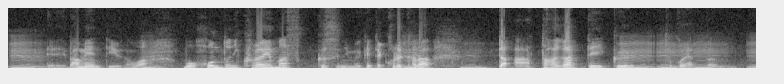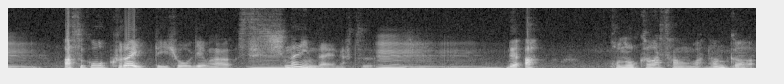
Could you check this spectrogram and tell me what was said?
うん。えー場面っていうのは、うん。もう本当にクライマックスに向けてこれからうん。ダーッと上がっていくうんとこやったの、うん。うんあそこを暗いっていう表現はしないんだよね普通、であこのお母さんはなんか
